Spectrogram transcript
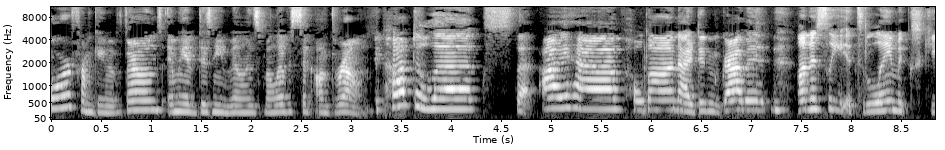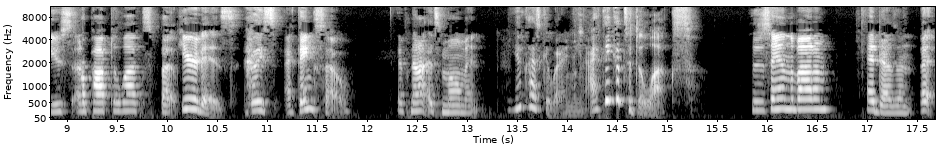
Hodor from Game of Thrones, and we have Disney villains Maleficent on throne. A Pop Deluxe that I have, hold on, I didn't grab it. Honestly, it's a lame excuse for Pop Deluxe, but here it is. At least I think so. If not, it's Moment. You guys get what I mean. I think it's a deluxe. Does it say on the bottom? It doesn't, but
